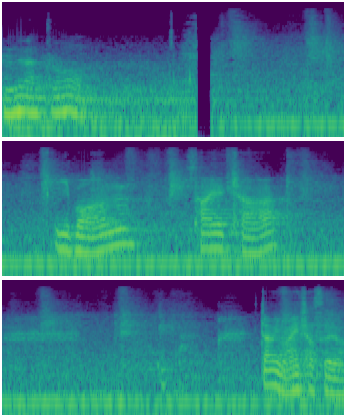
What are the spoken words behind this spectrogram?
눈을 안 떠. 2번 4일차 땀이 많이 찼어요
